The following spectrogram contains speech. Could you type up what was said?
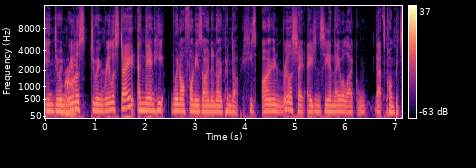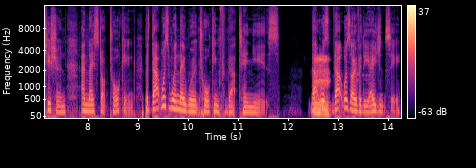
in doing real Right. es- doing real estate, and then he went off on his own and opened up his own real estate agency, and they were like, "That's competition," and they stopped talking. But that was when they weren't talking for about ten years. That was that was over the agency,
